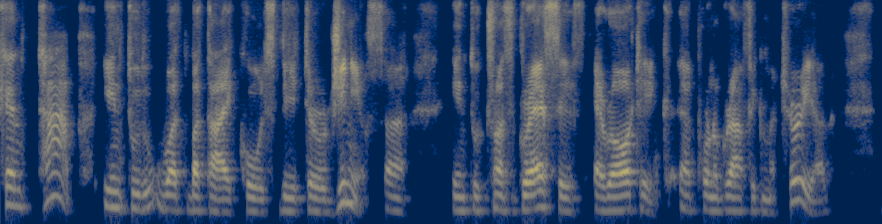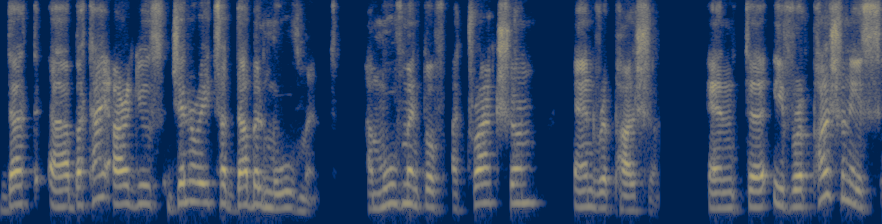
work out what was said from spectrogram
can tap into what Bataille calls the heterogeneous, uh, into transgressive, erotic, uh, pornographic material that uh, Bataille argues generates a double movement, a movement of attraction and repulsion. And uh, if repulsion is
